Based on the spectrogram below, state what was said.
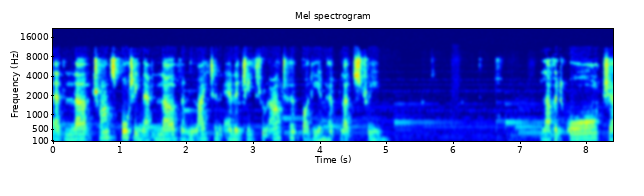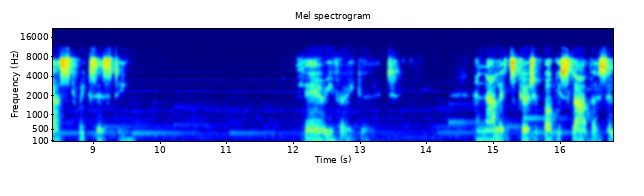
that love, transporting that love and light and energy throughout her body and her bloodstream. Love it all just for existing. Very, very good. And now let's go to Bogislava. So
